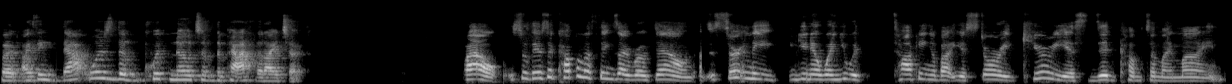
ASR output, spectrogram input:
But I think that was the quick notes of the path that I took. Wow. So there's a couple of things I wrote down. Certainly, you know, when you would talking about your story, curious did come to my mind.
